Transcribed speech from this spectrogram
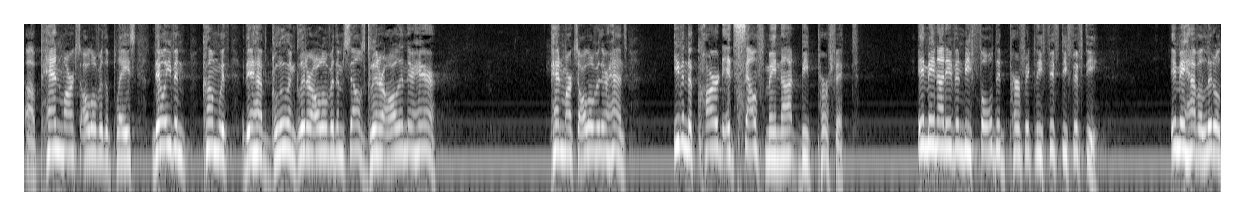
uh, pen marks all over the place. They'll even come with, they have glue and glitter all over themselves, glitter all in their hair, pen marks all over their hands. Even the card itself may not be perfect. It may not even be folded perfectly 50 50. It may have a little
